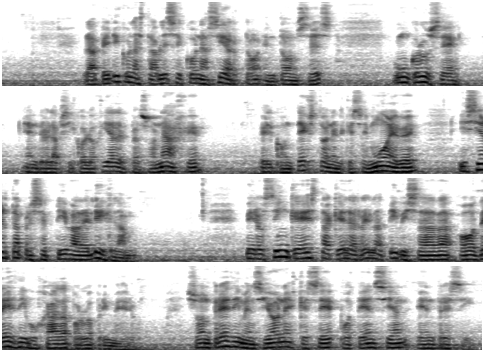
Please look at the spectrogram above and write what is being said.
La película establece con acierto, entonces, un cruce entre la psicología del personaje, el contexto en el que se mueve y cierta perspectiva del Islam, pero sin que ésta quede relativizada o desdibujada por lo primero. Son tres dimensiones que se potencian entre sí.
